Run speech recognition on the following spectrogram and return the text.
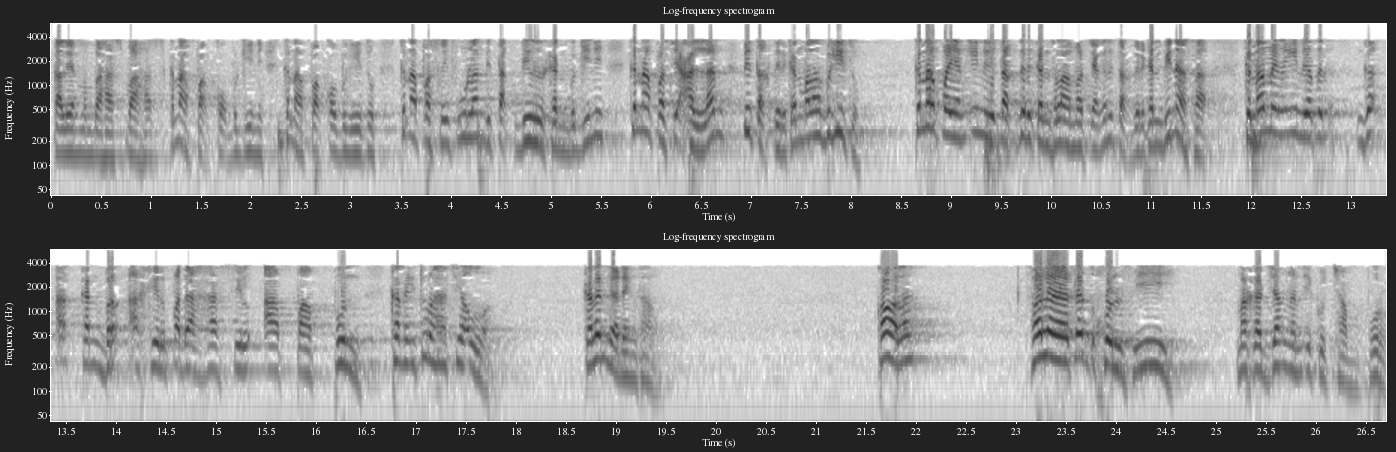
kalian membahas-bahas kenapa kok begini, kenapa kok begitu, kenapa si fulan ditakdirkan begini, kenapa si alan ditakdirkan malah begitu. Kenapa yang ini ditakdirkan selamat, yang ini ditakdirkan binasa? Kenapa yang ini nggak akan berakhir pada hasil apa pun? Karena itu rahasia Allah. Kalian nggak ada yang tahu. Qala fala tadkhul fi maka jangan ikut campur.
